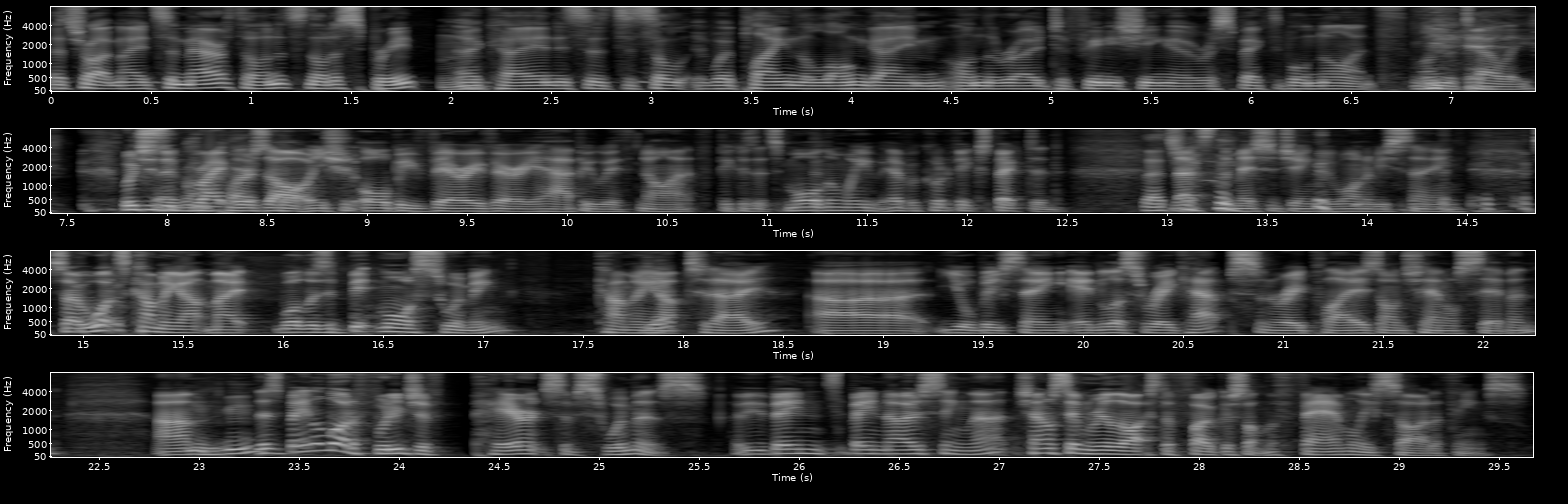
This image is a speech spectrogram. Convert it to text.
That's right, mate. It's a marathon. It's not a sprint. Mm. Okay, and it's, it's, it's a, we're playing the long game on the road to finishing a respectable ninth on the tally, Which is a great result, cool. and you should all be very, very happy with ninth because it's more than we ever could have expected. That's That's the messaging we want to be seeing. So, what's coming up, mate? Well, there's a bit more swimming coming Yep. up today. Uh, you'll be seeing endless recaps and replays on Channel 7. Um, Mm-hmm. There's been a lot of footage of parents of swimmers. Have you been been noticing that? Channel 7 really likes to focus on the family side of things.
